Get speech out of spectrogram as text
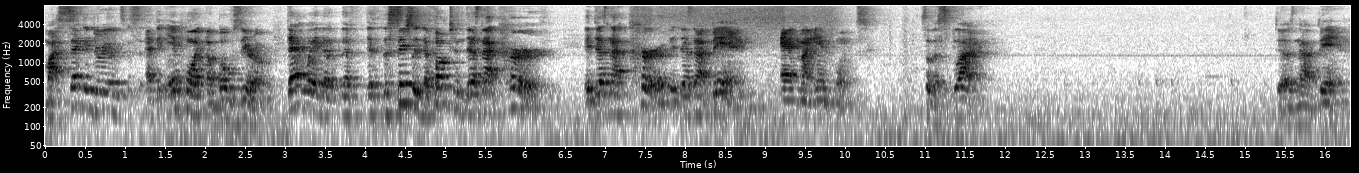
My second derivatives at the endpoint are both zero. That way, the, the, essentially the function does not curve. It does not curve, it does not bend at my endpoints. So the spline does not bend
